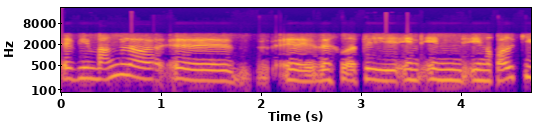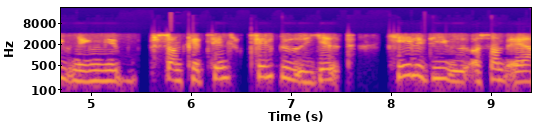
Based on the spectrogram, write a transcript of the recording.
øh, vi mangler øh, øh, hvad hedder det, en, en, en rådgivning, som kan tilbyde hjælp hele livet, og som er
